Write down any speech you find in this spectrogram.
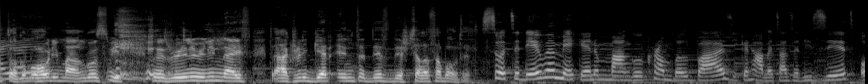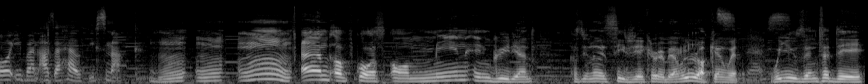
days talk yeah, about how the mango sweet. so it's really, really nice to actually get into this dish. Tell us about it. So today we're making mango crumble bars. You can have it as a dessert or even as a healthy snack. Mm-mm. And of course, our main ingredient, because you know it's CGA Caribbean, we're rocking with. Yes. We're using today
